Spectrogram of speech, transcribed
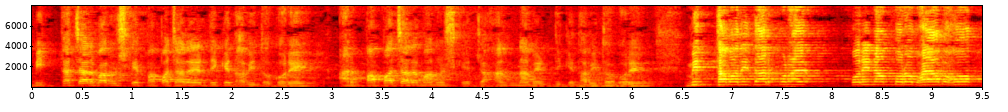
মিথ্যাচার মানুষকে পাপাচারের দিকে ধাবিত করে আর পাপাচার মানুষকে জাহান্নামের দিকে ধাবিত করে। মিথ্যাবাদিতার পরে- পরিণাম বড় ভয়াবহ।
